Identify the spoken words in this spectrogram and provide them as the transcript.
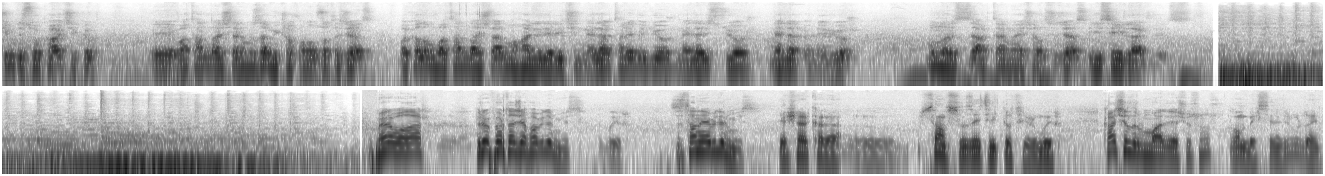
Şimdi sokağa çıkıp e, vatandaşlarımıza mikrofonu uzatacağız. Bakalım vatandaşlar mahalleleri için neler talep ediyor, neler istiyor, neler öneriyor. Bunları size aktarmaya çalışacağız. İyi seyirler dileriz. Merhabalar. Bir röportaj yapabilir miyiz? Buyur. Sizi tanıyabilir miyiz? Yaşar Kara, e, Samsun Zeytinlik'te oturuyorum. Buyur. Kaç yıldır bu mahallede yaşıyorsunuz? 15 senedir buradayım.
